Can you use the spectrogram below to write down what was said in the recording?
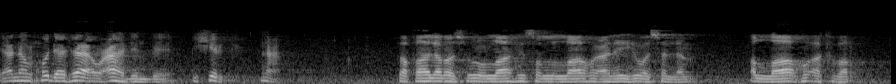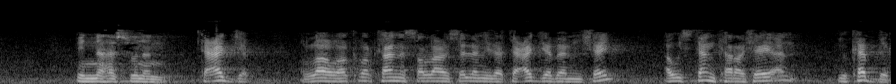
لأنهم حدثاء عهد بشرك. نعم. فقال رسول الله صلى الله عليه وسلم الله أكبر إنها السنن. تعجب. الله أكبر. كان صلى الله عليه وسلم إذا تعجب من شيء أو استنكر شيئا يكبر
